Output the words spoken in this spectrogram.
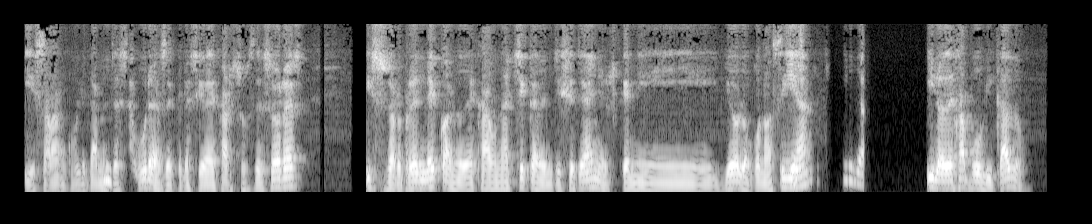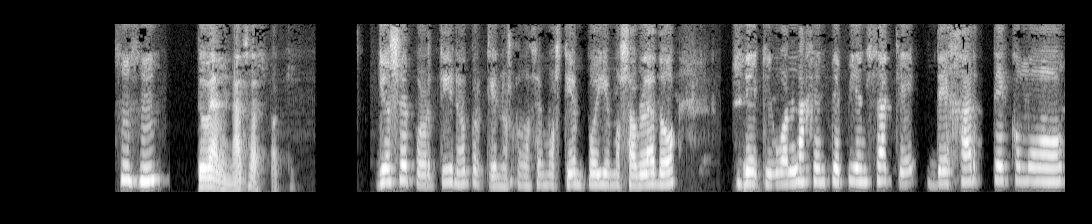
y estaban completamente seguras de que les iba a dejar sucesoras, y se sorprende cuando deja a una chica de 27 años que ni yo lo conocía, y lo deja publicado. Tuve amenazas, Paqui. Yo sé por ti, ¿no? Porque nos conocemos tiempo y hemos hablado de que igual la gente piensa que dejarte como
